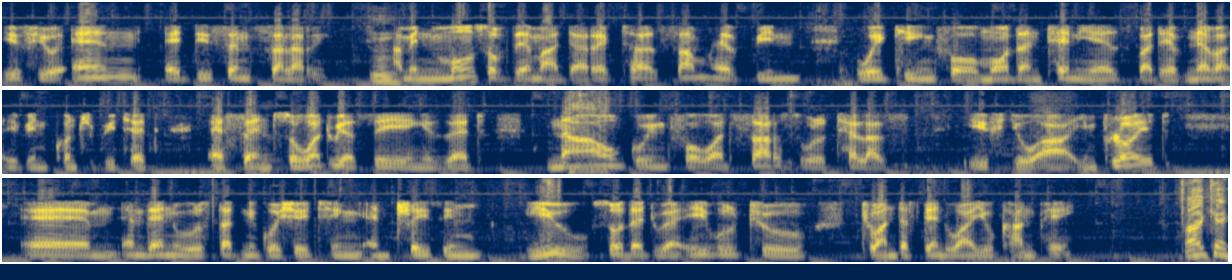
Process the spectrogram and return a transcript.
if you earn a decent salary, Mm. I mean, most of them are directors. Some have been working for more than 10 years, but have never even contributed a cent. So, what we are saying is that now going forward, SARS will tell us if you are employed, um, and then we will start negotiating and tracing you so that we are able to to understand why you can't pay. Okay,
